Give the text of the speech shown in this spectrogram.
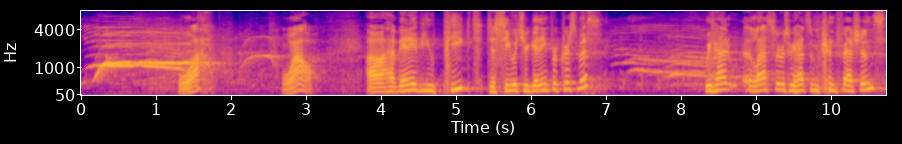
Yeah. Wow. Wow. Uh, have any of you peeked to see what you're getting for Christmas? We've had, uh, last service, we had some confessions.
